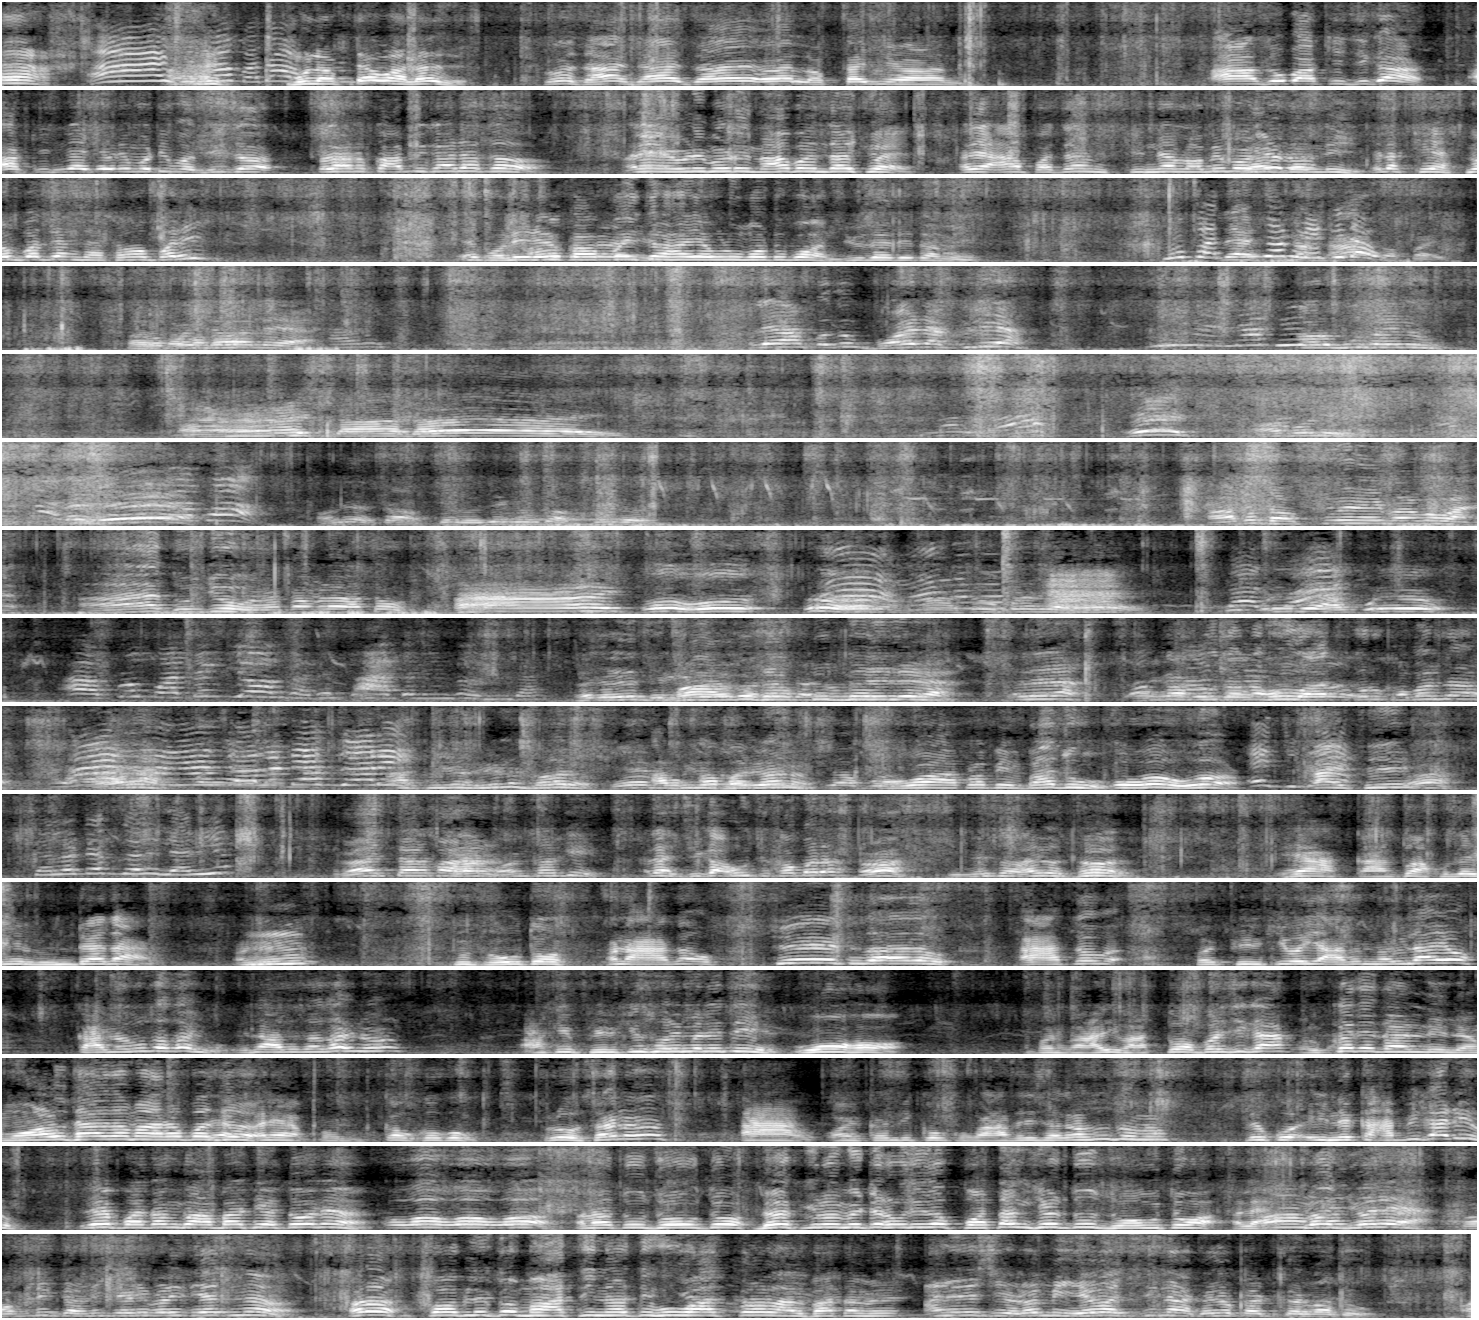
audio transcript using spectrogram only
આયા. આ શેના બધા. હું લપટાવ હાલ જ તો જાય જાય જાય હવે લપટાઈ ગઈ હાણ આ જો બાકી જીગા આ કિડના જેવડી મોટી વધી છે. પેલાનું કાપી કાઢે કે? અરે એવડી મોટી ના બંધાય છે. અરે આ પતંગ કિન્ના લોબી બને જલ્દી. એટલે ખેસનો પતંગ થાય ખબર પડી? એ ભોલી રે કપાઈ હા એવડું મોટું બાંધ્યું છે તે તમે. હું પતંગ છે મેકી દઉં? કપાઈ. લે. લે આ બધું ભોય નાખી લે. નાખ્યું. તરબૂચ આયનું. હા બોલી. એ, એ. અલે કાપશે રોજે કેવું કાપશે આ તો ધક્કું નહીં બરાબર હા જોજો હા કમળા તો હાય. ઓ ઓ. હા તો ઉપર લે ઉપર લે ઉપડી આપણો પતંગ કેવો છે? પાટણ મારું તો ધક્કું જ નહીં લે. અલે, હું તને હું વાત કરું ખબર છે? જોરી આ પીને રહ્યું ને ઘર. આ પીને ઘર રહ્યો ને. ઓહો આપણા પેલ બાજુ. ઓહો ઓહો. કાંઈથી? હા. ચાલો ટેપ જોરી લેવી રાજતાર અરે, પાસે. બંધ કર કે. અલે, જીગા, હું છે ખબર? હે? એને તો આવ્યો ધર. એ આ કાલ તો આખું દઈને લૂંટ્યા હતા અને તું જોઉં તો. અને આ તો શેઠ દાદો આ તો ફિરકી ભાઈ આ તો નવી લાયો. કાલ નતું સગાયું. એટલે આ તો સગાયું ને આખી ફિરકી સોરી મેલી હતી ઓહો. પણ મારી વાત તો અભરજી કા રૂકે તે દલ્લી લે. મોડું થાય છે મારો પર અરે, પણ કહું કહું કહું. પેલો છે ને આ ઓયકનથી કોક વાદળી સગાવશું તો ને તો કોઈ એને કાપી કાઢ્યું? લે પતંગ તો આબાથી હતો ને. વાહ વાહ વાહ અને તું જોઉં તો દસ કિલોમીટર સુધી તો પતંગ છે તું જોઉં તો. અલે જો જો લે. પબ્લિક ઘણી ચડી પડી દે જ ને. અરે પબ્લિક તો માથી નથી હું વાત કરો લાલભા તમે? અને એ શેડો મી એ વચ્ચે નાખેલો કટ કરવા તો.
